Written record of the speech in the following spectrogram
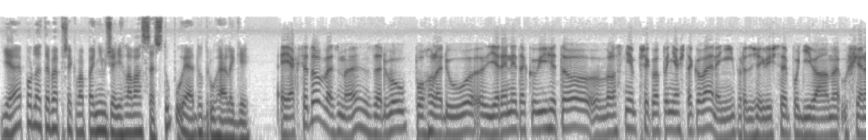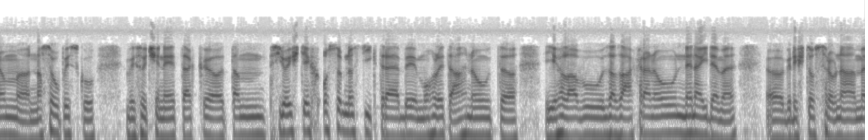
Je podle tebe překvapením, že Jihlava se stupuje do druhé ligy? Jak se to vezme ze dvou pohledů? Jeden je takový, že to vlastně překvapení až takové není, protože když se podíváme už jenom na soupisku Vysočiny, tak eh, tam příliš těch osobností, které by mohly táhnout eh, Jihlavu za záchranou, nenajdeme, eh, když to srovnáme,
